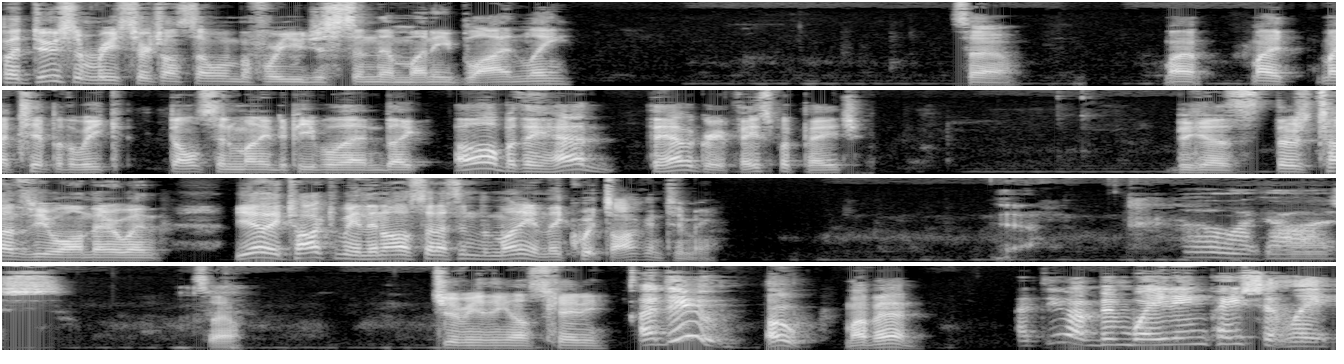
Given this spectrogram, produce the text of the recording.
but do some research on someone before you just send them money blindly. So, my my my tip of the week: don't send money to people that like, oh, but they had they have a great Facebook page because there's tons of people on there when yeah they talked to me and then all of a sudden I sent them money and they quit talking to me. Yeah. Oh my gosh. So, do you have anything else, Katie? I do. Oh, my bad. I do. I've been waiting patiently.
